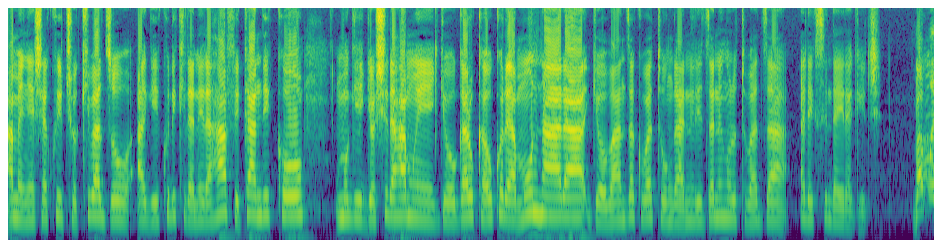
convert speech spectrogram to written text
amenyesha ko kibazo agikurikiranira hafi kandi ko mu gihe iryo shirahamwe ryogaruka gukorera mu ntara ryobanza kubatunganiriza n'inkuru tubaza Alex Ndayiragije bamwe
